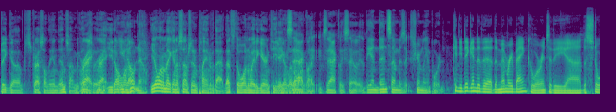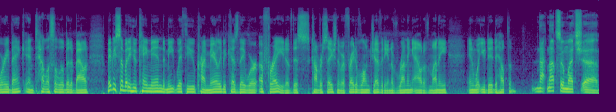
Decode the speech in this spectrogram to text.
big uh, stress on the end, then some. Because right, right. You don't you wanna, don't know. You don't want to make an assumption and plan for that. That's the one way to guarantee you're exactly, going to live a long life. Exactly. So the end then some is extremely important. Can you dig into the the memory bank or into the uh, the story bank and tell us a little bit about maybe somebody who came in to meet with you primarily because they were afraid of this conversation, they were afraid of longevity and of running out of money, and what you did to help them? Not not so much. Uh,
